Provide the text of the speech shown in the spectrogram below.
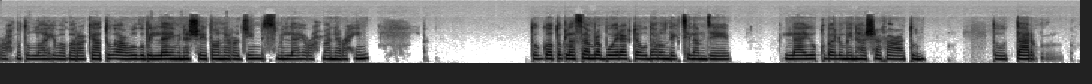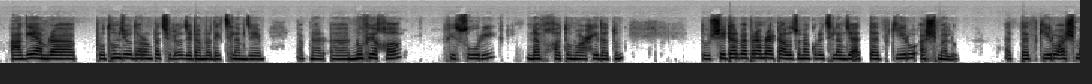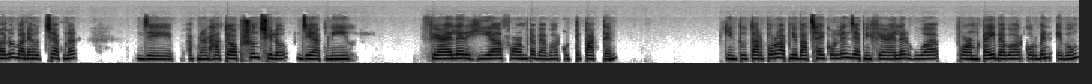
রাহমাতুল্লাহি ওয়া বারাকাতু। আউযু বিল্লাহি মিনাশ শাইতানির রাজিম। রহিম। তো গত ক্লাসে আমরা বইয়ের একটা উদাহরণ দেখছিলাম যে, লা তো তার আগে আমরা প্রথম যে উদাহরণটা ছিল, যেটা আমরা দেখছিলাম যে, আপনার নুফিখা ফি সূরি নাফখাতুন ওয়াহিদাতুন। তো সেটার ব্যাপারে আমরা একটা আলোচনা করেছিলাম যে আত্তাযকিরু আশমালু। আত্তাযকিরু আশমালু মানে হচ্ছে আপনার যে আপনার হাতে অপশন ছিল যে আপনি ফেয়ারের হিয়া ফর্মটা ব্যবহার করতে পারতেন। কিন্তু তারপরও আপনি বাছাই করলেন যে আপনি ফেয়ারের হুয়া ফর্মটাই ব্যবহার করবেন এবং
